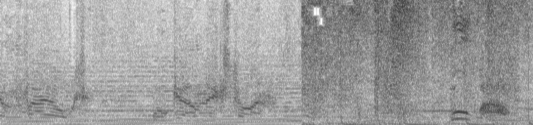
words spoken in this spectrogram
Mission failed. We'll get them next time. Move out!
